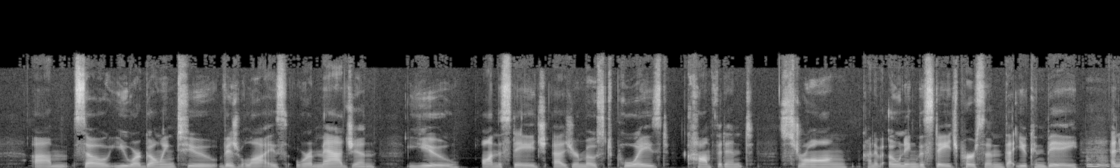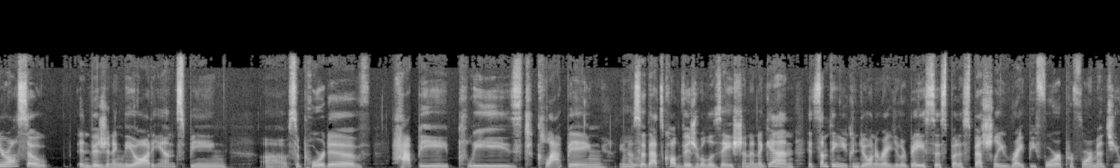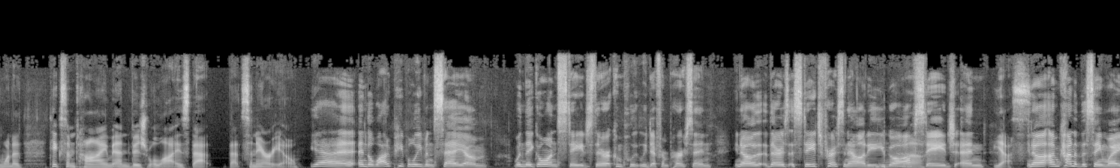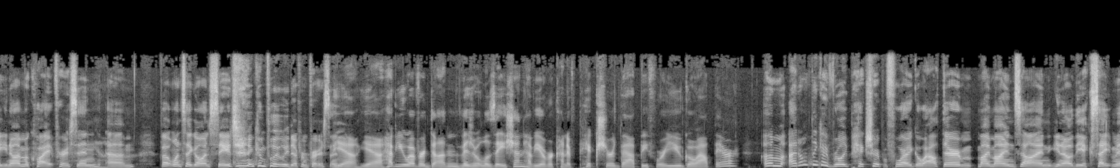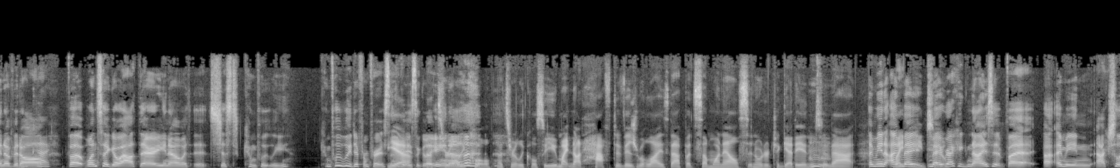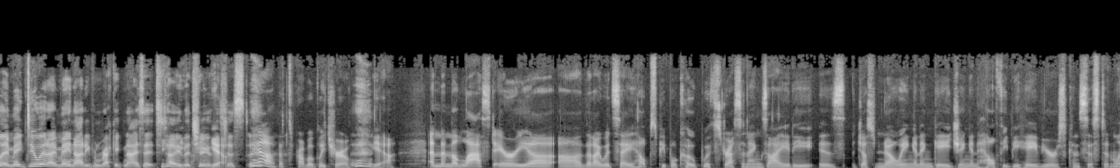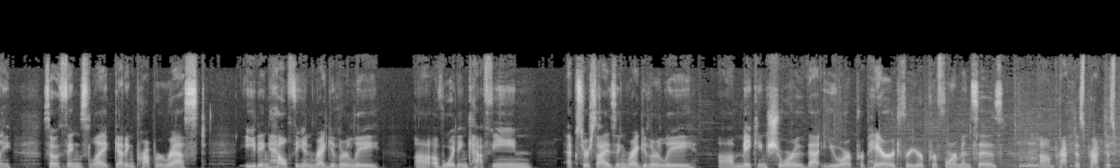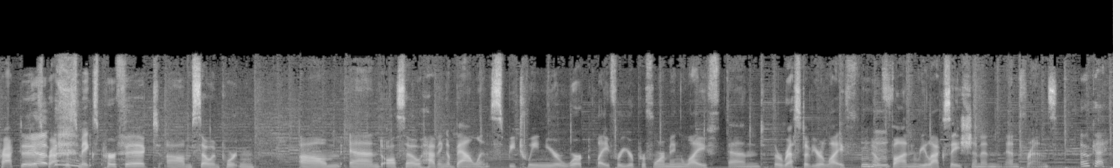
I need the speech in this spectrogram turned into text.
Um, so you are going to visualize or imagine you on the stage as your most poised, confident, strong, kind of owning the stage person that you can be. And you're also envisioning the audience being uh, supportive, happy, pleased, clapping, you know. So that's called visualization. And again, it's something you can do on a regular basis, but especially right before a performance, you want to take some time and visualize that that scenario. Yeah, and a lot of people even say um, when they go on stage, they're a completely different person. You know, there's a stage personality. You go off stage, and Yes. you know, I'm kind of the same way. You know, I'm a quiet person, um, but once I go on stage, a completely different person. Yeah, yeah. Have you ever done visualization? Have you ever kind of pictured that before you go out there? Um, I don't think I really picture it before I go out there. My mind's on, you know, the excitement of it all. But once I go out there, you know, it, it's just completely, completely different person, Yeah, basically. that's you know? really cool. That's really cool. So you might not have to visualize that, but someone else, in order to get into that, I mean, I may may recognize it, but uh, I mean, actually, I may do it. I may not even recognize it. To tell you the truth, Yeah. it's just yeah, that's probably true. Yeah. And then the last area uh, that I would say helps people cope with stress and anxiety is just knowing and engaging in healthy behaviors consistently. So things like getting proper rest, eating healthy and regularly, uh, avoiding caffeine, exercising regularly. Uh, making sure that you are prepared for your performances. Um, practice, practice, practice. Yep. Practice makes perfect. Um, so important um, and also having a balance between your work life or your performing life and the rest of your life, you know, fun, relaxation, and, and friends. okay.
